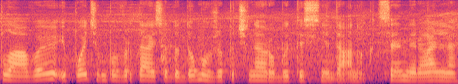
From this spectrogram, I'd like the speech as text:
плаваю і потім повертаюся додому, вже починаю робити сніданок. Це нереально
